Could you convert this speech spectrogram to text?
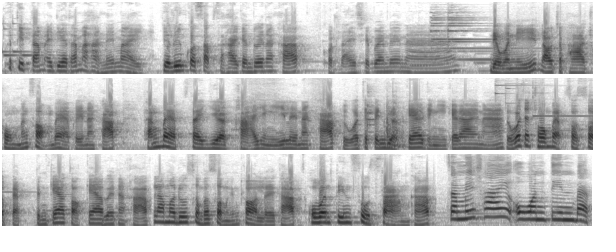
เพื่อติดตามไอเดียทำอาหารใหม่ๆอย่าลืมกด subscribe กันด้วยนะครับ กดไลค์เชฟแว่นด้วยนะ เดี๋ยววันนี้เราจะพาชมทั้ง 2 แบบเลยนะครับ ทั้งแบบใส่เหยือกขายอย่างนี้เลยนะครับ หรือว่าจะเป็นเหยือกแก้วอย่างนี้ก็ได้นะ หรือว่าจะชงแบบสดๆแบบเป็นแก้วต่อแก้วด้วยนะครับ เรามาดูส่วนผสมกันก่อนเลยครับ โอวัลตินสูตร 3 ครับ จะไม่ใช่โอวันตินแบบ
